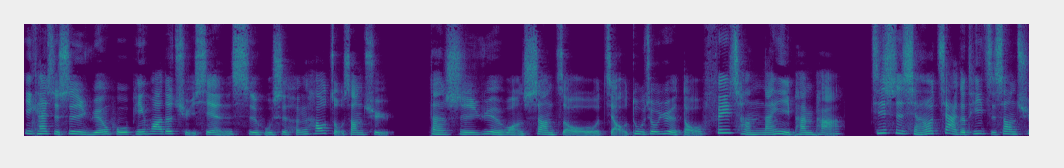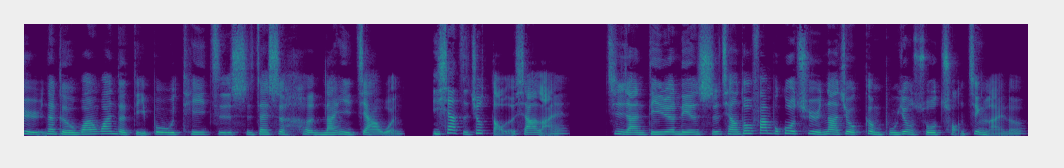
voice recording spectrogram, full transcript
一开始是圆弧平滑的曲线，似乎是很好走上去。但是越往上走，角度就越陡，非常难以攀爬。即使想要架个梯子上去，那个弯弯的底部，梯子实在是很难以架稳，一下子就倒了下来。既然敌人连石墙都翻不过去，那就更不用说闯进来了。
